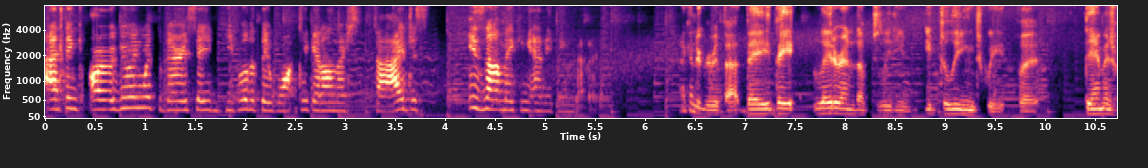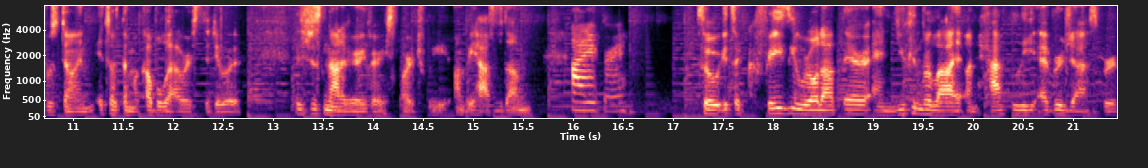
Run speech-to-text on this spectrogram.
I think arguing with the very same people that they want to get on their side just is not making anything better. I can agree with that. They they later ended up deleting deleting tweet, but damage was done. It took them a couple hours to do it. It's just not a very very smart tweet on behalf of them. I agree. So it's a crazy world out there, and you can rely on Happily Ever Jasper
